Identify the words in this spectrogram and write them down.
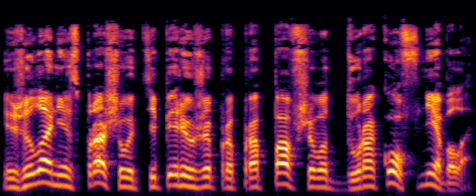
И желания спрашивать теперь уже про пропавшего дураков не было.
